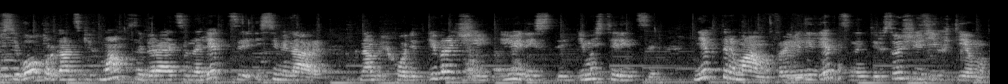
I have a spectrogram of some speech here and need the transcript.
всего курганских мам собирается на лекции и семинары. К нам приходят и врачи, и юристы, и мастерицы. Некоторые мамы провели лекции на интересующие их тему.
